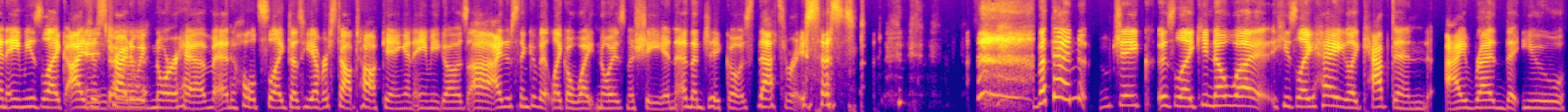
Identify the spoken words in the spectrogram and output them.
And Amy's like, I just and, try to uh, ignore him. And Holt's like, does he ever stop talking? And Amy goes, uh, I just think of it like a white noise machine. And then Jake goes, that's racist. but then Jake is like, you know what? He's like, hey, like, Captain, I read that you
